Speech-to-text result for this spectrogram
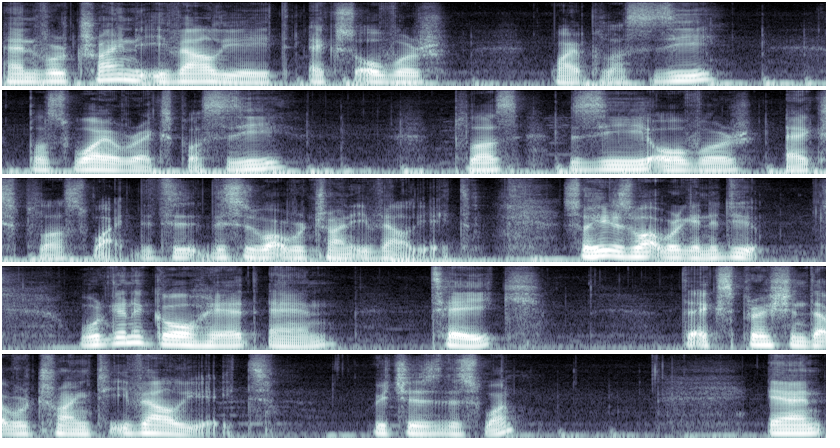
And we're trying to evaluate x over y plus z plus y over x plus z plus z over x plus y. This is, this is what we're trying to evaluate. So here's what we're going to do. We're going to go ahead and take the expression that we're trying to evaluate, which is this one. And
